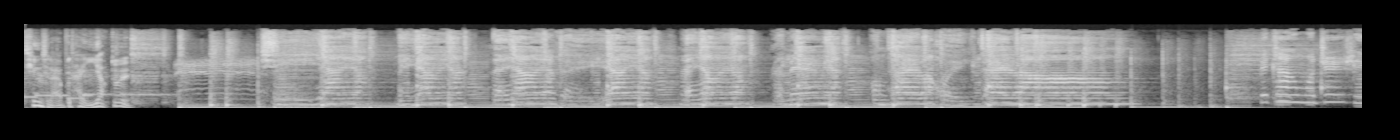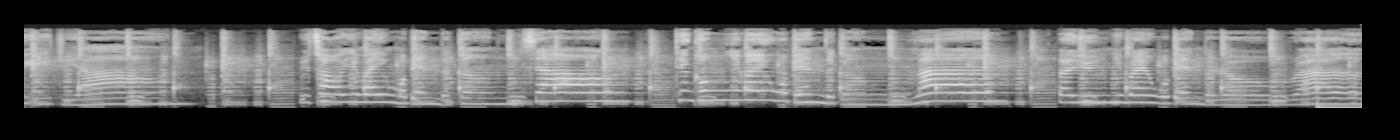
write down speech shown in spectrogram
听起来不太一样。对。只是一只羊，绿草因为我变得更香，天空因为我变得更蓝，白云因为我变得柔软。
